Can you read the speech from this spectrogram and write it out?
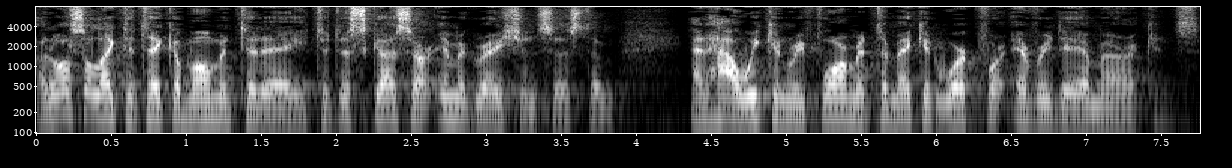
I'd also like to take a moment today to discuss our immigration system and how we can reform it to make it work for everyday Americans.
